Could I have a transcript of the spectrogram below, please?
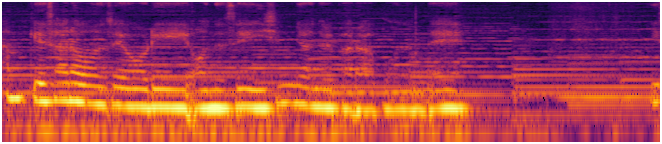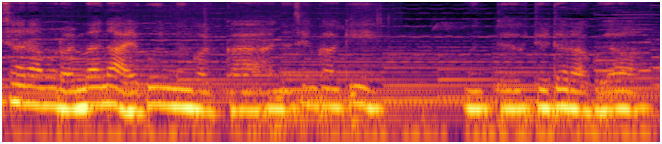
함께 살아온 세월이 어느새 20년을 바라보는데 이 사람을 얼마나 알고 있는 걸까 하는 생각이 문득 들더라고요.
